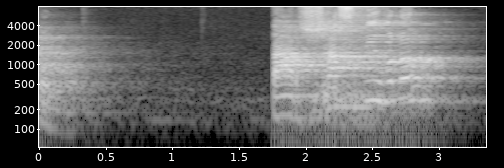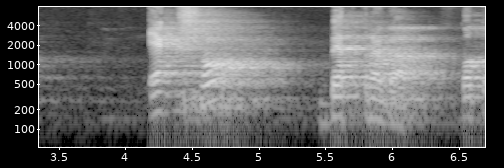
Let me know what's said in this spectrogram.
করল তার শাস্তি হলো একশো বেত্রাগার। কত?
